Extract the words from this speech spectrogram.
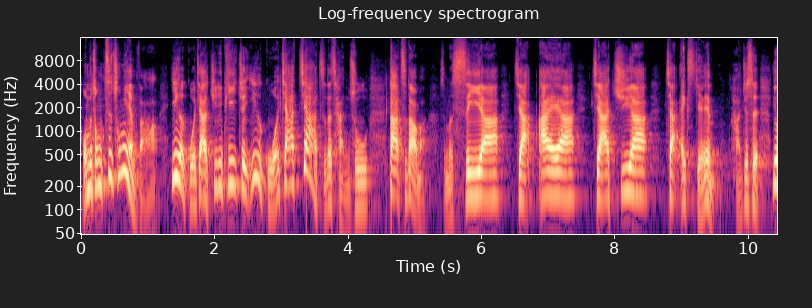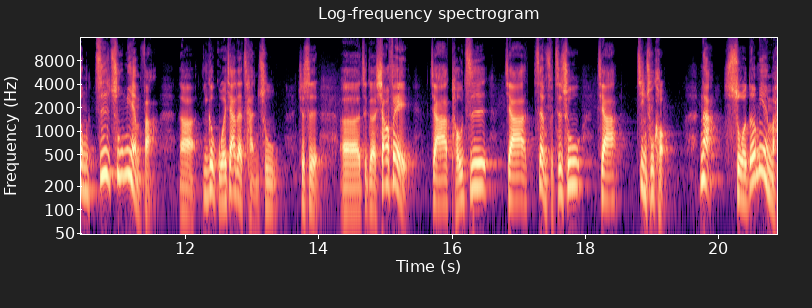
我们从支出面法，一个国家 GDP 就一个国家价值的产出，大家知道吗？什么 C 啊加 I 啊加 G 啊加 X 减 M，哈，就是用支出面法啊，一个国家的产出就是。呃，这个消费加投资加政府支出加进出口，那所得面嘛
